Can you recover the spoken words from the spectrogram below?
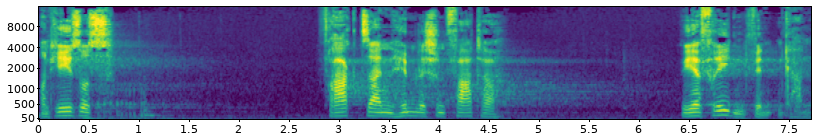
und Jesus fragt seinen himmlischen Vater, wie er Frieden finden kann.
